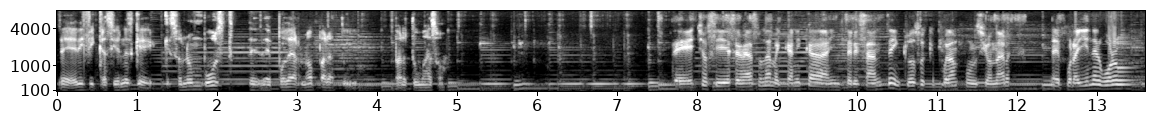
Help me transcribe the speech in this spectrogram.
de edificaciones que, que son un boost de, de poder, ¿no? Para tu, para tu mazo. De hecho, sí, se me una mecánica interesante, incluso que puedan funcionar. Eh, por ahí en el World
